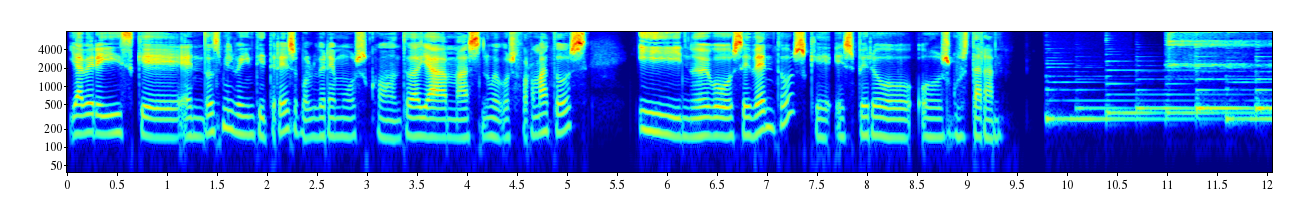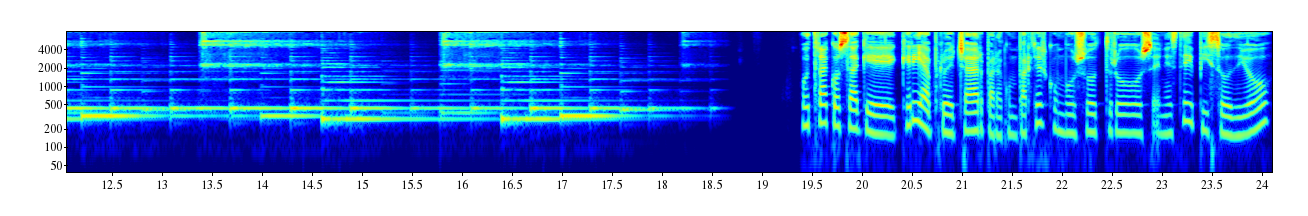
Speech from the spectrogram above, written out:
Ya veréis que en 2023 volveremos con todavía más nuevos formatos y nuevos eventos que espero os gustarán. Otra cosa que quería aprovechar para compartir con vosotros en este episodio,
